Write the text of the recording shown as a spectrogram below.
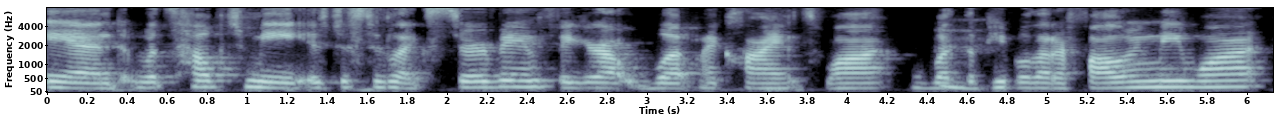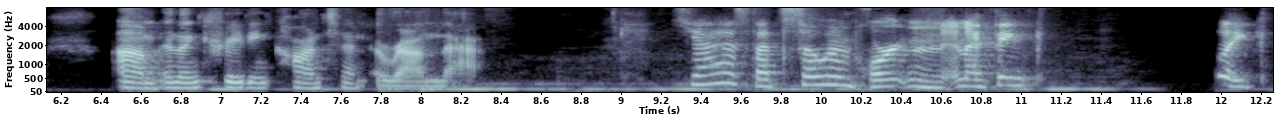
And what's helped me is just to like survey and figure out what my clients want, what mm-hmm. the mm. people that are following me want, um, and then creating content around that. Yes, that's so important. And I think like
